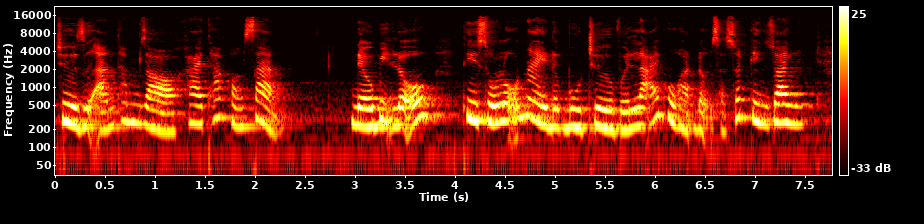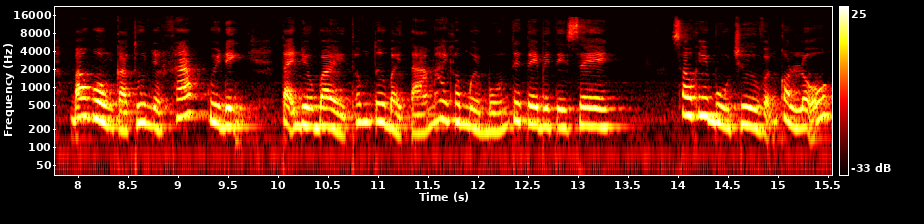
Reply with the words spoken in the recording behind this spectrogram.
trừ dự án thăm dò, khai thác khoáng sản. Nếu bị lỗ thì số lỗ này được bù trừ với lãi của hoạt động sản xuất kinh doanh, bao gồm cả thu nhập khác quy định tại Điều 7 Thông tư 78-2014 TT-BTC. Sau khi bù trừ vẫn còn lỗ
